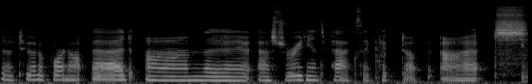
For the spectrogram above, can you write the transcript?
so two out of four, not bad. Um, the Astral Radiance packs I picked up at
